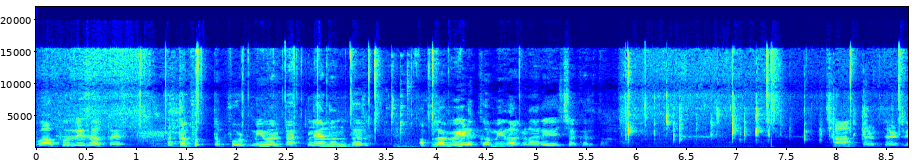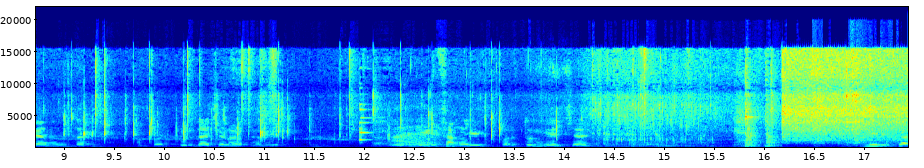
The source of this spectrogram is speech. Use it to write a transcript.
वाफवले जात आहेत. आता फक्त फोडणीवर टाकल्यानंतर आपला वेळ कमी लागणार आहे ह्याच्याकरता छान तडतडल्यानंतर आपण उडदाची डाळ घालूया. ही चांगली परतून घ्यायची आहे. मिरच्या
